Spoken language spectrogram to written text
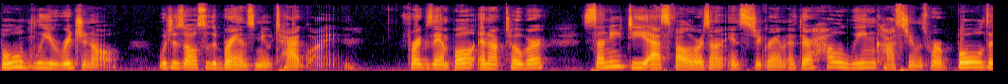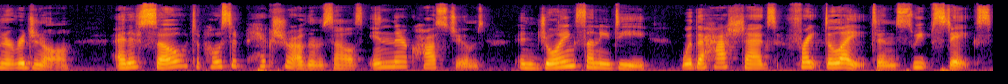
boldly original, which is also the brand's new tagline. For example, in October, Sunny D asked followers on Instagram if their Halloween costumes were bold and original, and if so, to post a picture of themselves in their costumes enjoying Sunny D with the hashtags Fright Delight and Sweepstakes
